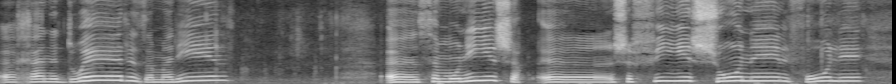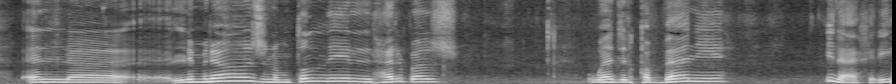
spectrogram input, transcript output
آه، خان الدوير زمارين سمونية شفية الشونة الفولة المراج المطلي الهربج وادي القباني. إلى آخره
